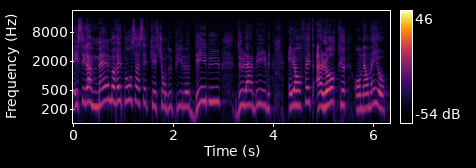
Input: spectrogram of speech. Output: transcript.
Et c'est la même réponse à cette question depuis le début de la Bible. Et en fait, alors qu'on en est au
